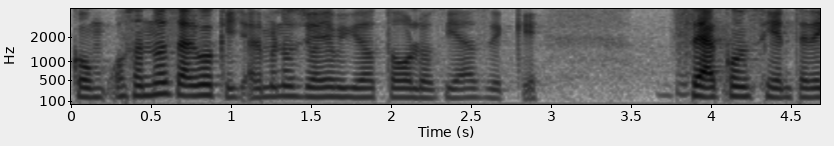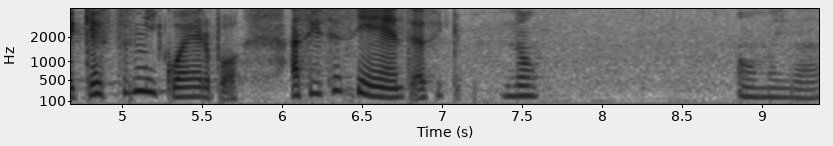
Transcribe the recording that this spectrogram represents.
o sea, no es algo que al menos yo haya vivido todos los días de que sea consciente de que este es mi cuerpo, así se siente, así que, no, Oh my god.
